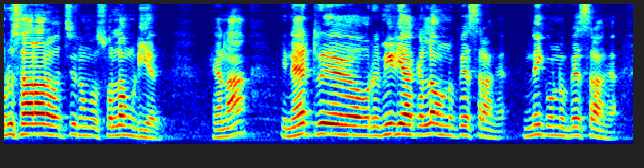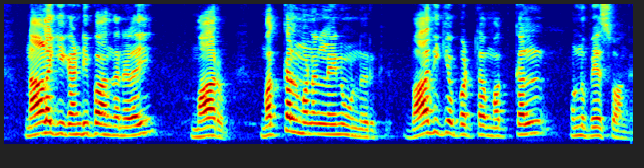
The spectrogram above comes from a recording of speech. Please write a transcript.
ஒரு சாராரை வச்சு நம்ம சொல்ல முடியாது. ஏன்னா நேற்று ஒரு மீடியாக்கள்லாம் ஒன்று பேசுகிறாங்க இன்றைக்கி ஒன்று பேசுகிறாங்க நாளைக்கு கண்டிப்பாக அந்த நிலை மாறும். மக்கள் மனநிலைன்னு ஒன்று இருக்குது பாதிக்கப்பட்ட மக்கள் ஒன்று பேசுவாங்க.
